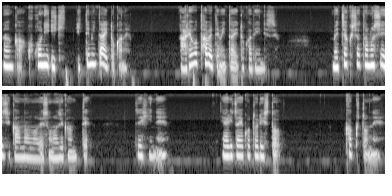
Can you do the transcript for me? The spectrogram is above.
なんか、ここに行き、行ってみたいとかね。あれを食べてみたいとかでいいんですよ。めちゃくちゃ楽しい時間なので、その時間って。ぜひね、やりたいことリスト、書くとね、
